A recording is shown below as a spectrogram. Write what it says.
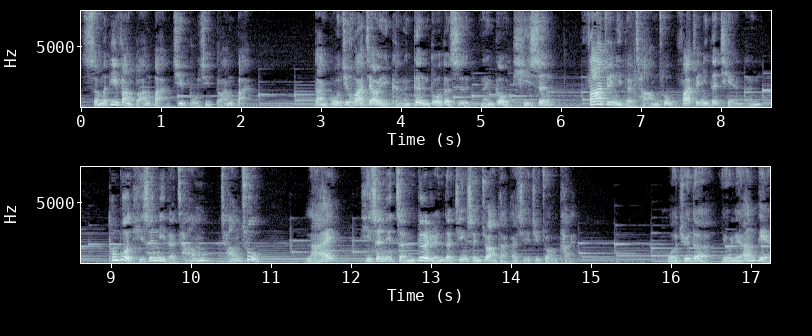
什么地方短板去补习短板，但国际化教育可能更多的是能够提升、发掘你的长处，发掘你的潜能，通过提升你的长长处，来提升你整个人的精神状态和学习状态。我觉得有两点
